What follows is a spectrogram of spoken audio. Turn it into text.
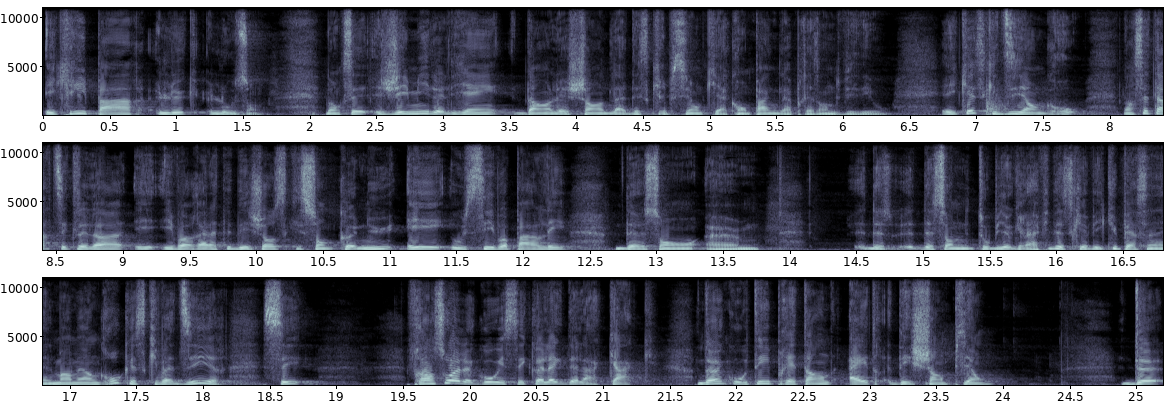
écrit par Luc Lauzon. Donc, j'ai mis le lien dans le champ de la description qui accompagne la présente vidéo. Et qu'est-ce qu'il dit en gros? Dans cet article-là, il, il va relater des choses qui sont connues et aussi il va parler de son, euh, de, de son autobiographie, de ce qu'il a vécu personnellement. Mais en gros, qu'est-ce qu'il va dire? C'est François Legault et ses collègues de la CAQ, d'un côté, prétendent être des champions de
